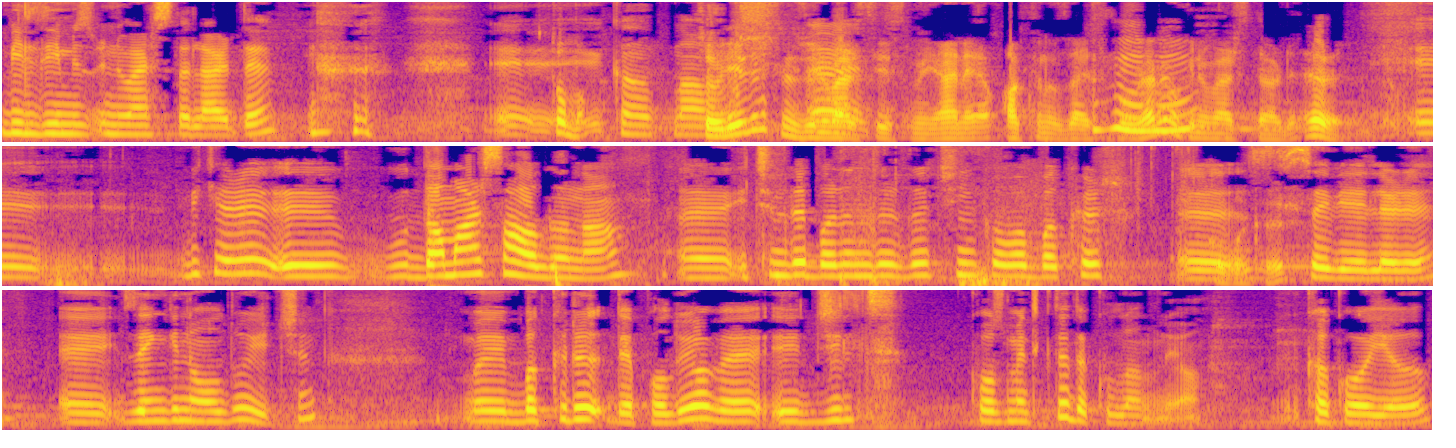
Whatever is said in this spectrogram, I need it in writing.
bildiğimiz üniversitelerde e, Tamam. kanıtlanmış. Söyleyebilirsiniz Evet. üniversite ismi. Yani aklınızdaysa yok üniversitelerde. Evet. Bir kere e, bu damar sağlığına, e, içinde barındırdığı çinkova bakır, e, bakır. seviyeleri e, zengin olduğu için e, bakırı depoluyor ve e, cilt kozmetikte de kullanılıyor kakao yağı.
